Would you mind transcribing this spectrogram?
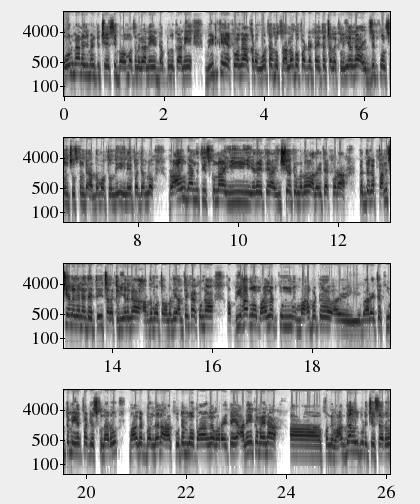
పోల్ మేనేజ్మెంట్ చేసి బహుమతులు కానీ డబ్బులు కానీ వీటికి ఎక్కువగా అక్కడ ఓటర్లు ప్రలోభపడ్డట్టు అయితే చాలా క్లియర్గా ఎగ్జిట్ పోల్స్ చూస్తుంటే అర్థమవుతుంది. ఈ నేపథ్యంలో రాహుల్ గాంధీ తీసుకున్న ఈ ఏదైతే ఆ ఇనిషియేట్ ఉన్నదో అదైతే కూడా పెద్దగా పని చేయలేదు అనేది అయితే చాలా క్లియర్గా అర్థమవుతా ఉన్నది. అంతేకాకుండా ఆ బీహార్లో మాగట్ మహబట్ వారైతే కూటమి ఏర్పాటు చేసుకున్నారు మాగట్ బంధన్ ఆ కూటమిలో భాగంగా వారైతే అనేకమైన ఆ కొన్ని వాగ్దానాలు కూడా చేశారు.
